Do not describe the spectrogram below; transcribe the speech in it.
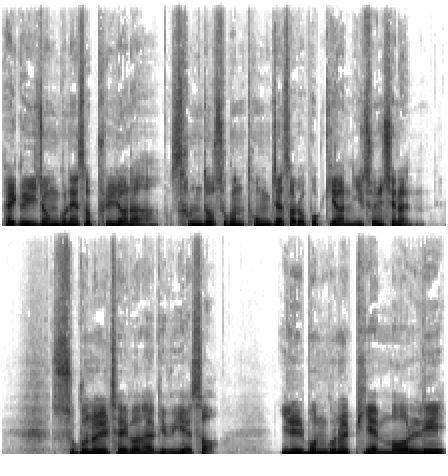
백의종군에서 풀려나 삼도수군 통제사로 복귀한 이순신은 수군을 재건하기 위해서 일본군을 피해 멀리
